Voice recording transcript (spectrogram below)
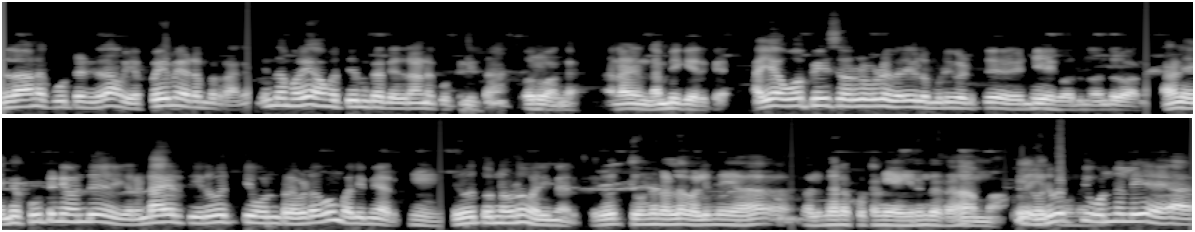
எதிரான கூட்டணி தான் அவங்க எப்பயுமே இடம்பெறாங்க இந்த முறை அவங்க திமுக எதிரான கூட்டணி தான் வருவாங்க. அதனால எனக்கு நம்பிக்கை இருக்கு. ஐயா ஓபிஎஸ் அவர்கள் கூட விரைவில் முடிவெடுத்து என்டிஏக்கு வந்து வந்துருவாங்க. அதனால எங்க கூட்டணி வந்து ரெண்டாயிரத்தி இருபத்தி ஒன்றை விடவும் வலிமையா இருக்கு. ம். இருபத்தி ஒன்னை விட வலிமையா இருக்கு. இருபத்தி ஒண்ணு நல்ல வலிமையா வலிமையான கூட்டணியா இருந்ததா? ஆமா. இல்ல 21 இருபத்தி ஒண்ணுலயே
